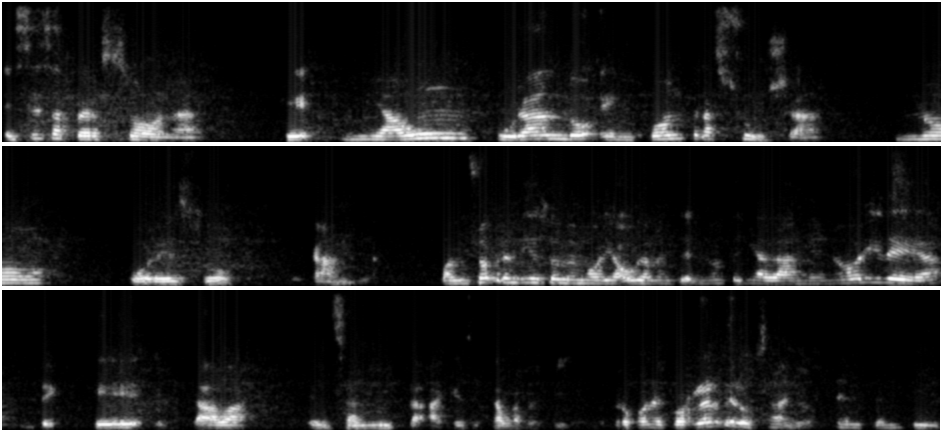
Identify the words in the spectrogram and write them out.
es esa persona que ni aún curando en contra suya, no por eso cambia. Cuando yo aprendí eso en memoria, obviamente no tenía la menor idea de qué estaba el salmista, a qué se estaba refiriendo. Pero con el correr de los años entendí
